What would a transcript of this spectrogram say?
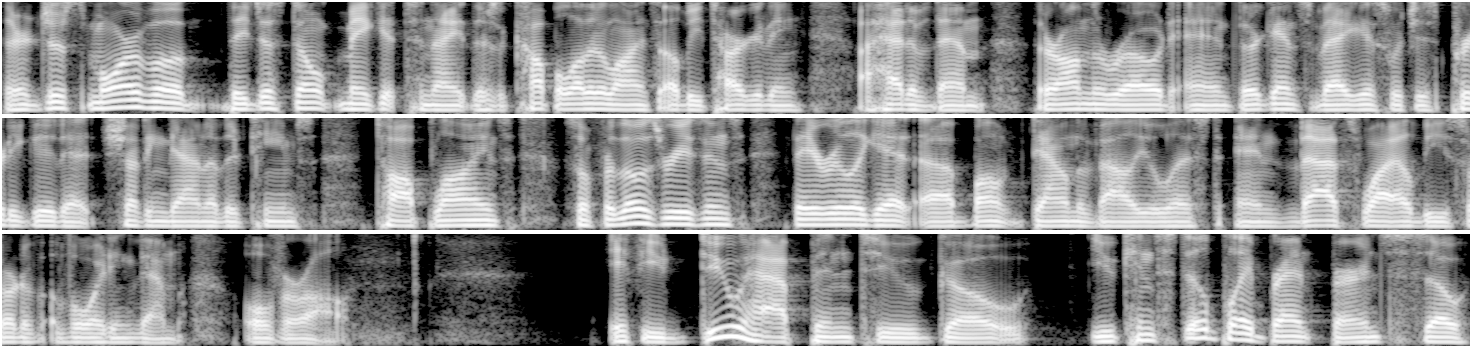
they're just more of a, they just don't make it tonight. There's a couple other lines I'll be targeting ahead of them. They're on the road and they're against Vegas, which is pretty good at shutting down other teams' top lines. So for those reasons, they really get uh, bumped down the value list, and that's why I'll be sort of avoiding them overall. If you do happen to go, you can still play Brent Burns. So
